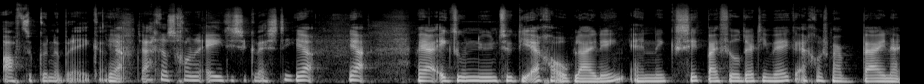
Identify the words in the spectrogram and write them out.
af te kunnen breken. Ja. Dus eigenlijk is gewoon een ethische kwestie. Ja, ja. Ja, ik doe nu natuurlijk die echo-opleiding en ik zit bij veel 13 weken echo's, maar bijna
